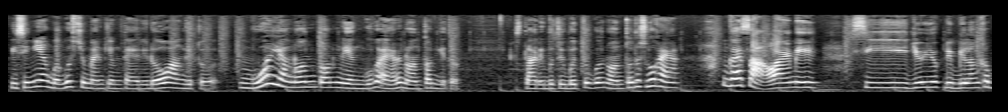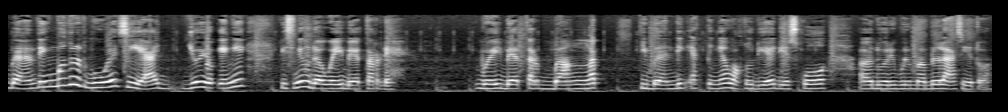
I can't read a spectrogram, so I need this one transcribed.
di sini yang bagus cuman Kim Terry doang gitu. Gue yang nonton yang gue akhirnya nonton gitu. Setelah ribut-ribut tuh gue nonton terus gue kayak nggak salah nih si Juyuk dibilang kebanting. Menurut gue sih ya Juyuk ini di sini udah way better deh. Way better banget dibanding aktingnya waktu dia di school uh, eh, 2015 gitu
